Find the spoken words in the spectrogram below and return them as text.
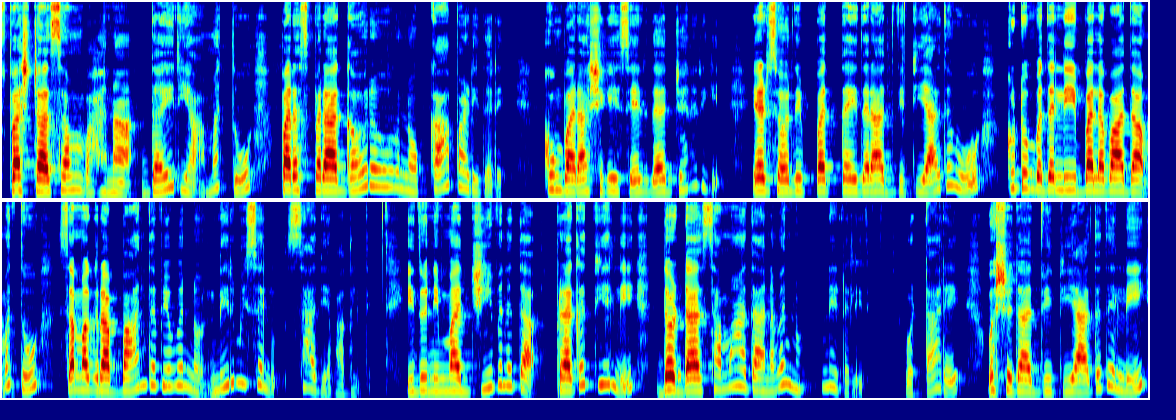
ಸ್ಪಷ್ಟ ಸಂವಹನ, ಧೈರ್ಯ ಮತ್ತು ಪರಸ್ಪರ ಗೌರವವನ್ನು ಕಾಪಾಡಿದರೆ ಕುಂಭ ರಾಶಿಗೆ ಸೇರಿದ ಜನರಿಗೆ ಎರಡು ಸಾವಿರದ ಇಪ್ಪತ್ತೈದರ ದ್ವಿತೀಯಾರ್ಧವು ಕುಟುಂಬದಲ್ಲಿ ಬಲವಾದ ಮತ್ತು ಸಮಗ್ರ ಬಾಂಧವ್ಯವನ್ನು ನಿರ್ಮಿಸಲು ಸಾಧ್ಯವಾಗಲಿದೆ. ಇದು ನಿಮ್ಮ ಜೀವನದ ಪ್ರಗತಿಯಲ್ಲಿ ದೊಡ್ಡ ಸಮಾಧಾನವನ್ನು ನೀಡಲಿದೆ. ಒಟ್ಟಾರೆ, ವರ್ಷದ ದ್ವಿತೀಯಾರ್ಧದಲ್ಲಿ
